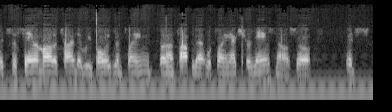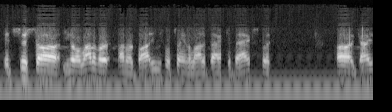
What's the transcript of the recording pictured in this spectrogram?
it's the same amount of time that we've always been playing, but on top of that, we're playing extra games now. So it's, it's just, uh, you know, a lot of our, on our bodies, we're playing a lot of back to backs, but, uh, guys,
